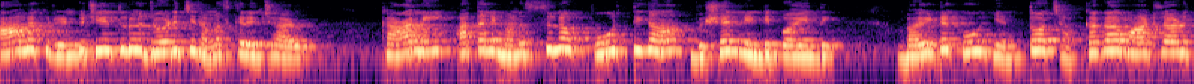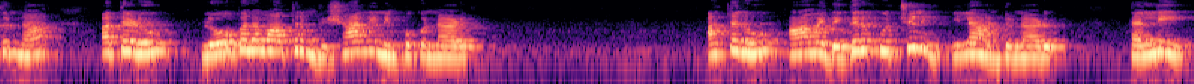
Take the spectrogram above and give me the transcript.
ఆమెకు రెండు చేతులు జోడించి నమస్కరించాడు. కానీ అతని మనస్సులో పూర్తిగా విషం నిండిపోయింది. బయటకు ఎంతో చక్కగా మాట్లాడుతున్నా అతడు లోపల మాత్రం విషాన్ని నింపుకున్నాడు. అతను ఆమె దగ్గర కూర్చుని ఇలా అంటున్నాడు. తల్లి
